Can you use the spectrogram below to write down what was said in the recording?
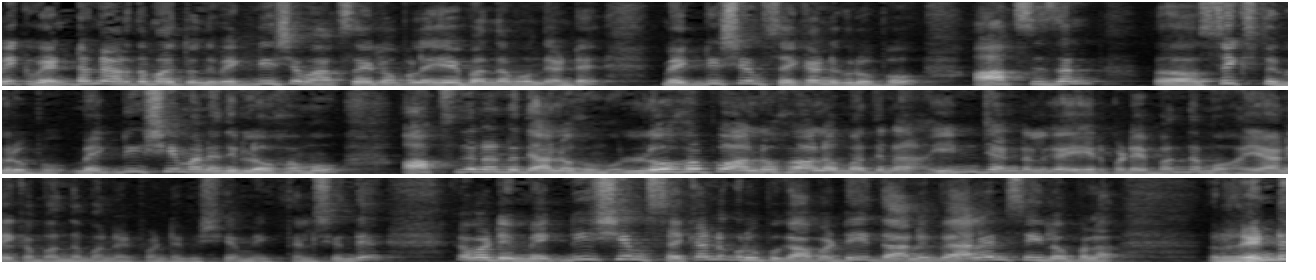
మీకు వెంటనే అర్థమవుతుంది మెగ్నీషియం ఆక్సైడ్ లోపల ఏ బంధం ఉంది అంటే magnesium second group oxygen sixth group magnesium అనేది లోహము ఆక్సిజన్ అనేది అలోహము. లోహపు అలోహాల మధ్యన ఇన్ జనరల్గా ఏర్పడే బంధము అయానిక బంధం అనేటువంటి విషయం మీకు తెలిసిందే. కాబట్టి మెగ్నీషియం సెకండ్ గ్రూప్ కాబట్టి దాని వ్యాలెన్సీ లోపల రెండు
